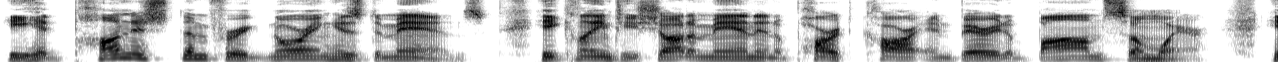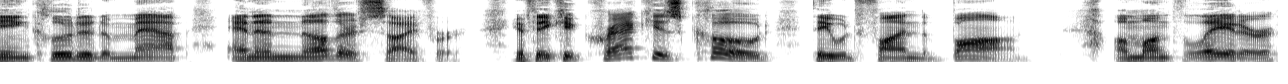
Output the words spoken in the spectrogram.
he had punished them for ignoring his demands. He claimed he shot a man in a parked car and buried a bomb somewhere. He included a map and another cipher. If they could crack his code, they would find the bomb. A month later,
